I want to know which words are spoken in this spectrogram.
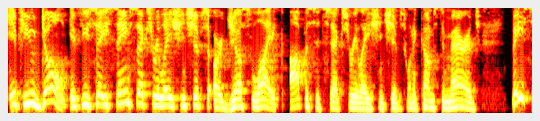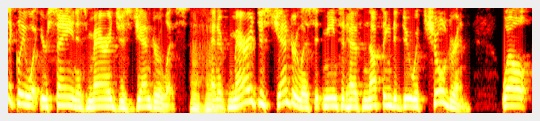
If you don't, if you say same sex relationships are just like opposite sex relationships when it comes to marriage, basically what you're saying is marriage is genderless. Mhm. And if marriage is genderless, it means it has nothing to do with children. Well,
